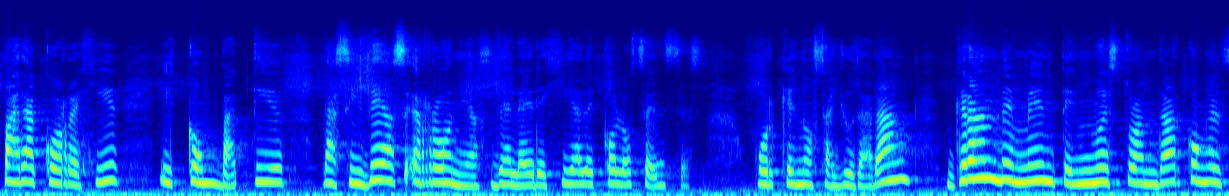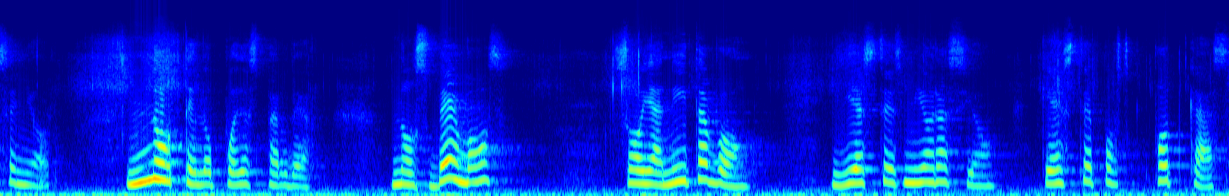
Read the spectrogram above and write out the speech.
para corregir y combatir las ideas erróneas de la herejía de Colosenses, porque nos ayudarán grandemente en nuestro andar con el Señor. No te lo puedes perder. Nos vemos. Soy Anita Bon y esta es mi oración, que este podcast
